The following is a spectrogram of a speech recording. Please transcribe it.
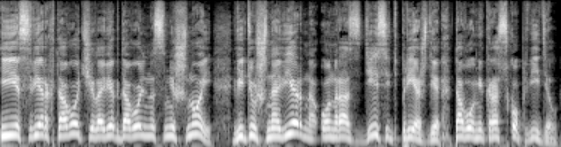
И сверх того человек довольно смешной, ведь уж, наверное, он раз десять прежде того микроскоп видел.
